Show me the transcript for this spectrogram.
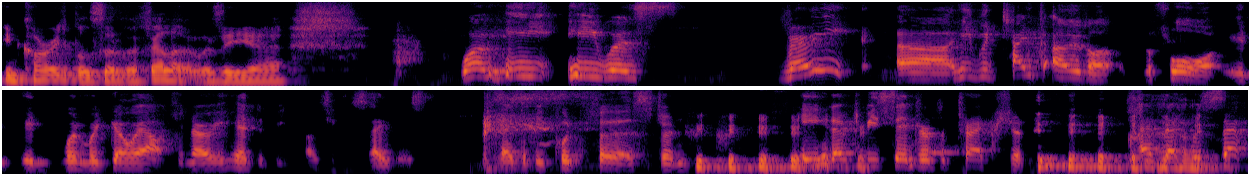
incorrigible sort of a fellow. Was he? Uh, Well, he he was very. Uh, he would take over the floor in, in when we'd go out. You know, he had to be. I shouldn't say this. He had to be put first, and he'd have to be centre of attraction. And that was that.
